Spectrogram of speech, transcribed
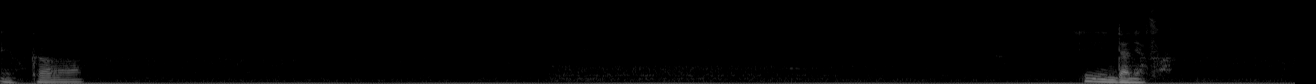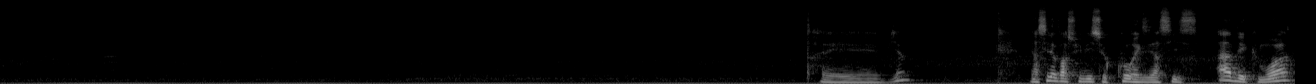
Et encore. Et une dernière fois. Très bien. Merci d'avoir suivi ce court exercice avec moi.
